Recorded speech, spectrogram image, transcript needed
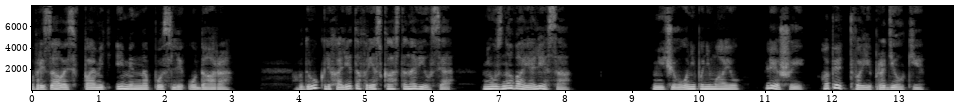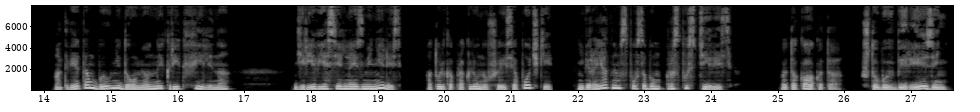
врезалось в память именно после удара. Вдруг Лихолетов резко остановился, не узнавая леса. «Ничего не понимаю. Леший, опять твои проделки». Ответом был недоуменный крик филина. Деревья сильно изменились, а только проклюнувшиеся почки невероятным способом распустились. «Это как это? Чтобы в березень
